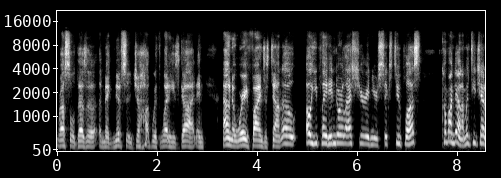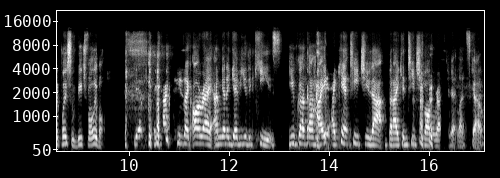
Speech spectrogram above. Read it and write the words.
Russell does a, a magnificent job with what he's got. And I don't know where he finds his talent. Oh, oh, you played indoor last year and you're six two plus. Come on down. I'm gonna teach you how to play some beach volleyball. Yep. Exactly. He's like, all right, I'm gonna give you the keys. You've got the height. I can't teach you that, but I can teach you all the rest of it. Let's go.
